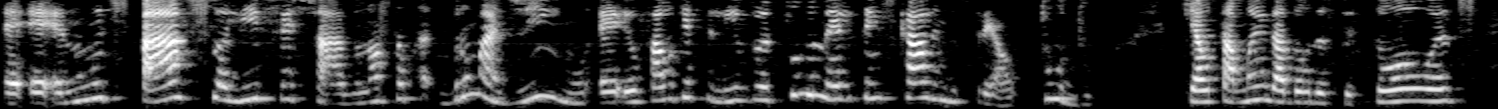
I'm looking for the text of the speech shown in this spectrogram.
é, é, é, num espaço ali fechado. Nossa, Brumadinho, é, eu falo que esse livro, é tudo nele tem escala industrial, tudo. Que é o tamanho da dor das pessoas,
